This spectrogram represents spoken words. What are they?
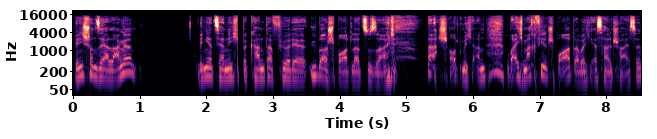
Bin ich schon sehr lange. Bin jetzt ja nicht bekannt dafür, der Übersportler zu sein. Schaut mich an. Wobei ich mache viel Sport, aber ich esse halt scheiße.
